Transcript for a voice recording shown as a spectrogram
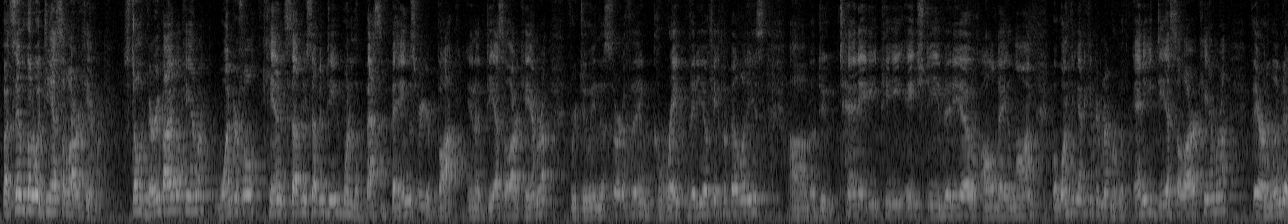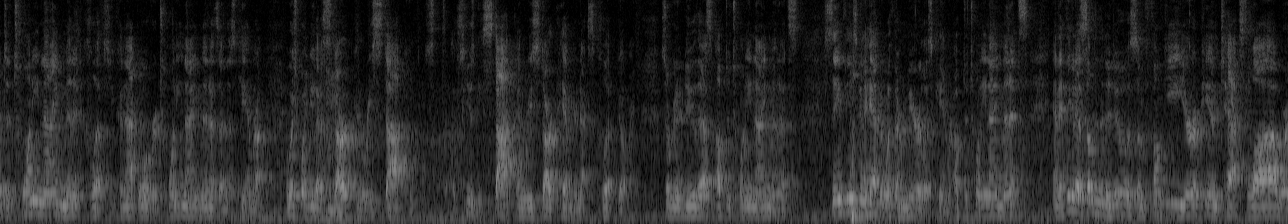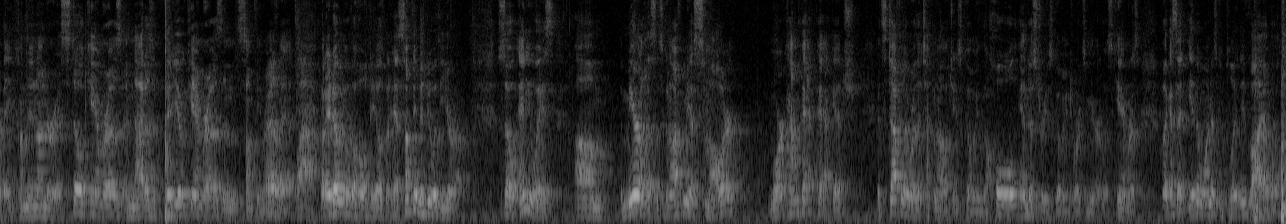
but say we go to a DSLR camera. Still a very viable camera, wonderful. Canon 77D, one of the best bangs for your buck in a DSLR camera for doing this sort of thing. Great video capabilities. Um, it'll do 1080p HD video all day long. But one thing you gotta keep in remember, with any DSLR camera, they are limited to 29 minute clips. You cannot go over 29 minutes on this camera, at which point you gotta start and restop, excuse me, stop and restart have your next clip going. So we're gonna do this up to 29 minutes. Same thing's gonna happen with our mirrorless camera, up to 29 minutes. And I think it has something to do with some funky European tax law where they come in under as still cameras and not as video cameras and something like Really? that. Wow. But I don't know the whole deals, but it has something to do with Europe. So anyways, um, the mirrorless is gonna offer me a smaller, more compact package. It's definitely where the technology is going. The whole industry is going towards mirrorless cameras. Like I said, either one is completely viable.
